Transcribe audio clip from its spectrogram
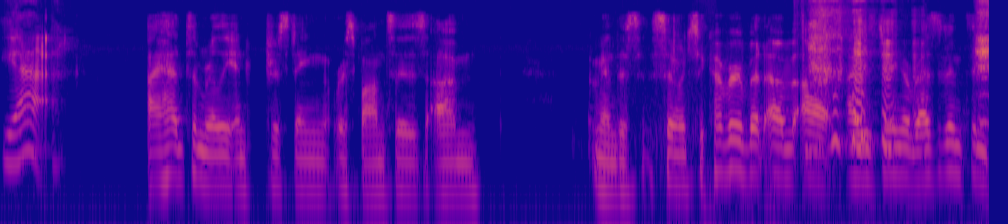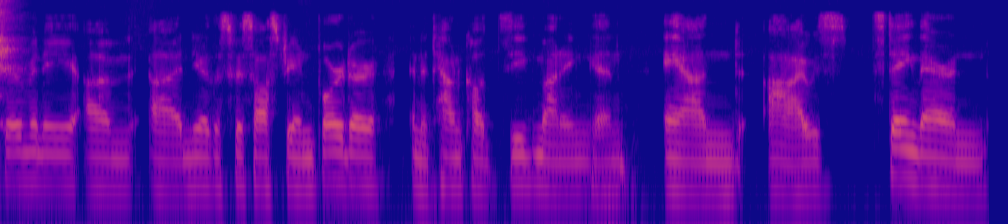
Yeah. I had some really interesting responses. Um, man, there's so much to cover, but um, uh, I was doing a residence in Germany um, uh, near the Swiss-Austrian border in a town called Sigmaringen, and uh, I was staying there. And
